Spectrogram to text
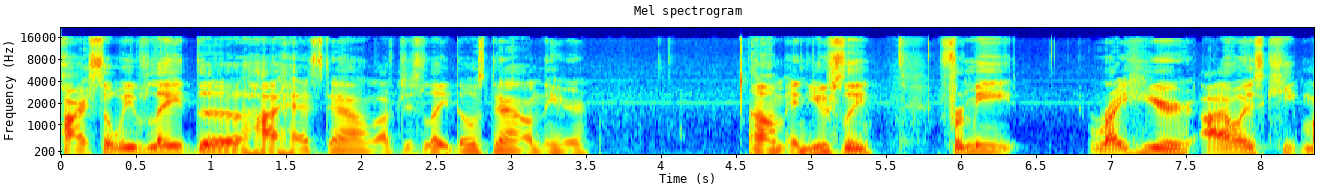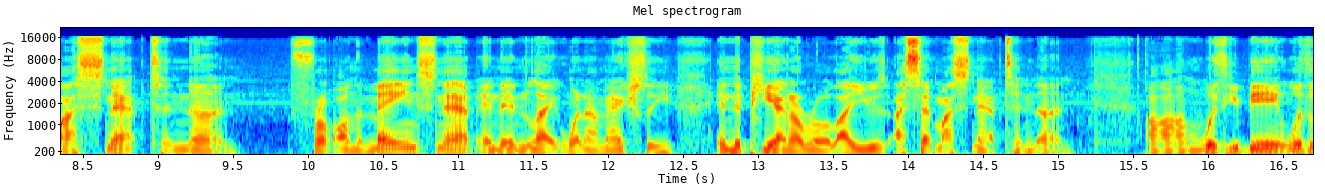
All right, so we've laid the hi-hats down. I've just laid those down here. Um, and usually, for me, right here, I always keep my snap to none from on the main snap, and then like when I'm actually in the piano roll, I use I set my snap to none. Um, with you being with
